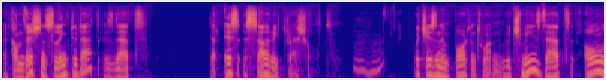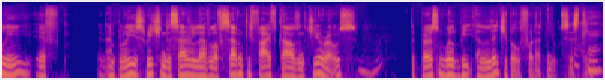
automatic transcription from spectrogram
A conditions linked to that is that there is a salary threshold, Mhm. which is an important one, which means that only if an employee is reaching the salary level of 75,000 euros, the person will be eligible for that new system. Okay.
